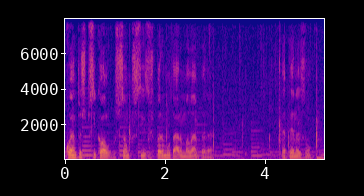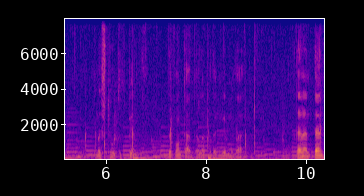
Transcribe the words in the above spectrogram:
Quantos psicólogos são precisos para mudar uma lâmpada? Apenas um. Mas tudo depende da vontade da lâmpada querer mudar. Tarantan.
